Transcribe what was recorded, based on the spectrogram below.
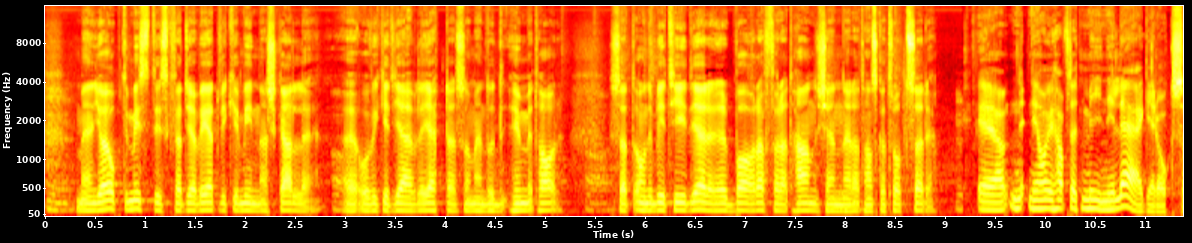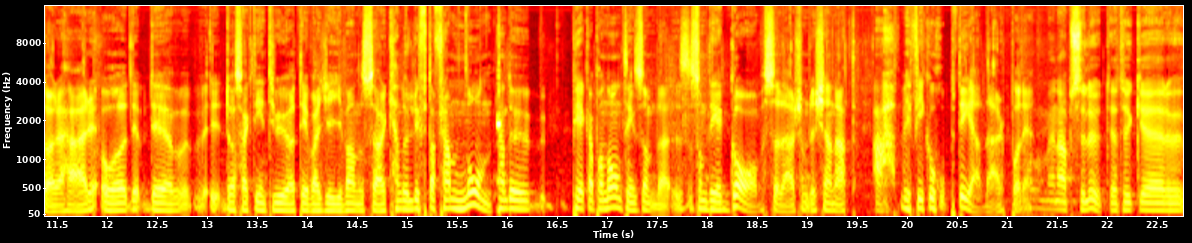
Mm. Men jag är optimistisk för att jag vet vilken vinnarskalle eh, och vilket jävla hjärta som ändå Hymmet har. Så att om det blir tidigare är det bara för att han känner att han ska trotsa det. Eh, ni, ni, har ju haft ett miniläger också det här och det, det, du har sagt i intervjuer att det var givande så här. Kan du lyfta fram någon, kan du peka på någonting som, som det gav så där som du känner att ah, vi fick ihop det där på det? Men absolut, jag tycker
